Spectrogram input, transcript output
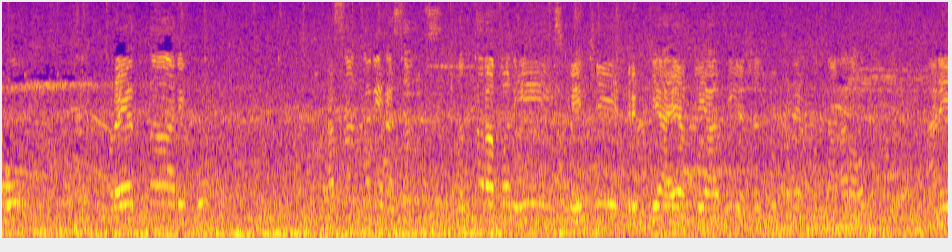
खूप प्रयत्न आणि खूप हसत आणि हसत. नंतर आपण ही स्पेनची ट्रिप जी आहे आपली आज ही यशस्वीपणे आपण जाणार आहोत. आणि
